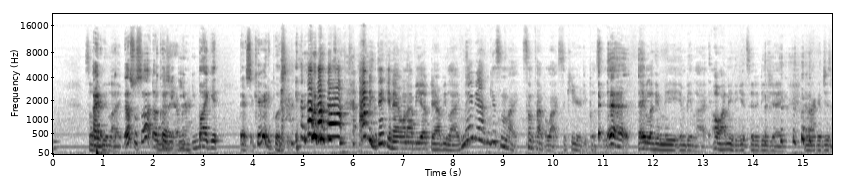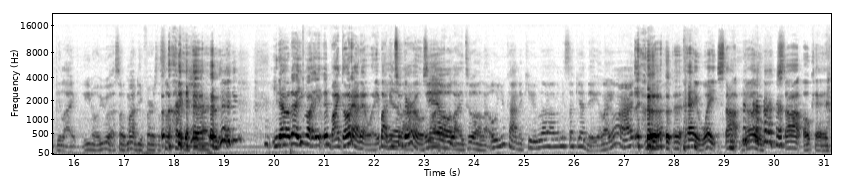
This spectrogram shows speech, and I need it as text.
So it'd be like That's what's up though, because you, you, you might get that security pussy. I be thinking that when I be up there, I be like, maybe I can get some like some type of like security pussy. They look at me and be like, "Oh, I need to get to the DJ," and I could just be like, "You know, you gotta suck my dick first or some crazy shit." Like, you never know. You might it might go down that way. It might be two like- girls. Yeah, or like- like two are like, "Oh, you kind of cute. Uh, let me suck your dick." Like, all right. hey, wait, stop. No, stop. Okay.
